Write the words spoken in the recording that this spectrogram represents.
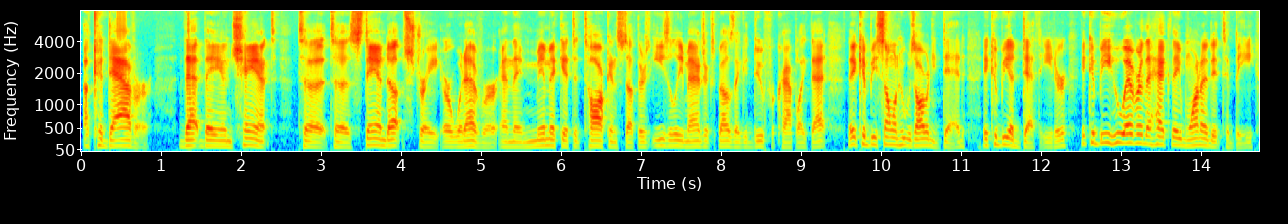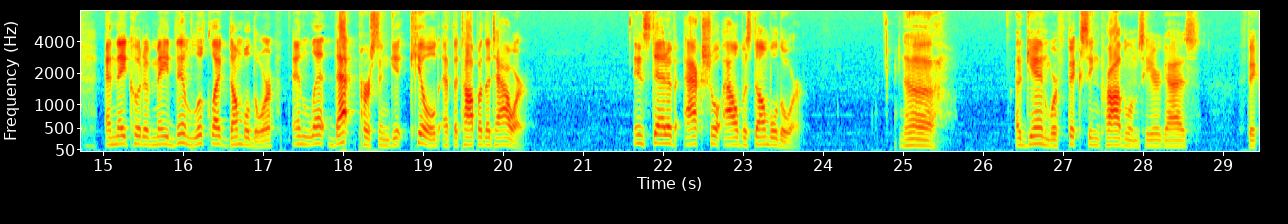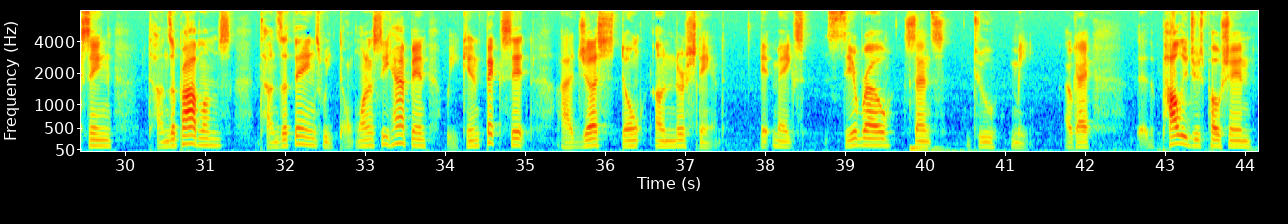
a cadaver that they enchant to to stand up straight or whatever and they mimic it to talk and stuff. There's easily magic spells they could do for crap like that. They could be someone who was already dead. It could be a death eater. It could be whoever the heck they wanted it to be. And they could have made them look like dumbledore and let that person get killed at the top of the tower. Instead of actual albus dumbledore. Ugh. again we're fixing problems here guys. Fixing tons of problems tons of things we don't want to see happen. We can fix it. I just don't understand. It makes zero sense to me. Okay? The polyjuice potion,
